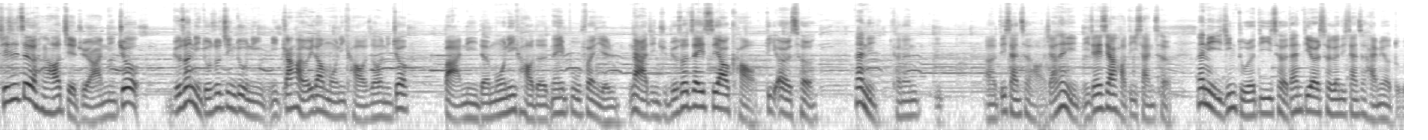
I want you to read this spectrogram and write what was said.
其实这个很好解决啊，你就比如说你读书进度，你你刚好有遇到模拟考的时候，你就。把你的模拟考的那一部分也纳进去，比如说这一次要考第二册，那你可能呃第三册好，假设你你这一次要考第三册，那你已经读了第一册，但第二册跟第三册还没有读，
